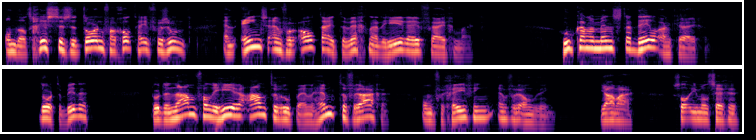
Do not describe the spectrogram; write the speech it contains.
Omdat Christus de toorn van God heeft verzoend en eens en voor altijd de weg naar de Heer heeft vrijgemaakt. Hoe kan een mens daar deel aan krijgen? Door te bidden, door de naam van de Heer aan te roepen en hem te vragen om vergeving en verandering. Ja, maar, zal iemand zeggen,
